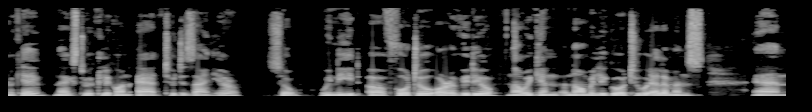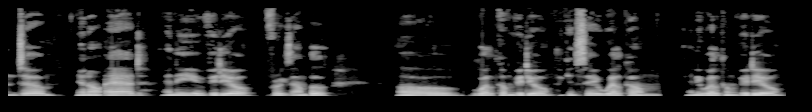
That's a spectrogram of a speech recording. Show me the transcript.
Okay next we click on add to design here. So we need a photo or a video. Now we can normally go to elements and um, you know add any video. For example uh, welcome video. We can say welcome any welcome video.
